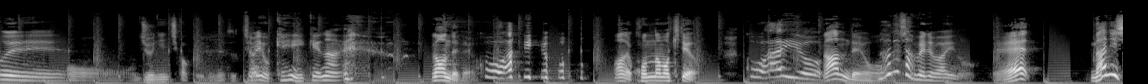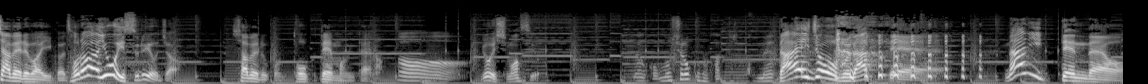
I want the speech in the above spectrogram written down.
えー。おー10人近くいるね、ずっと。じゃあ余計にいけない。なんでだよ。怖いよ。なんでこんなもん来てよ。怖いよ。なんでよ。何喋ればいいの？え？何喋ればいいか。それは用意するよ、じゃあ。喋るこのトークテーマみたいな。あ用意しますよ。あ。なんか面白くなかったらごめん。大丈夫だって。何言ってんだよ。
